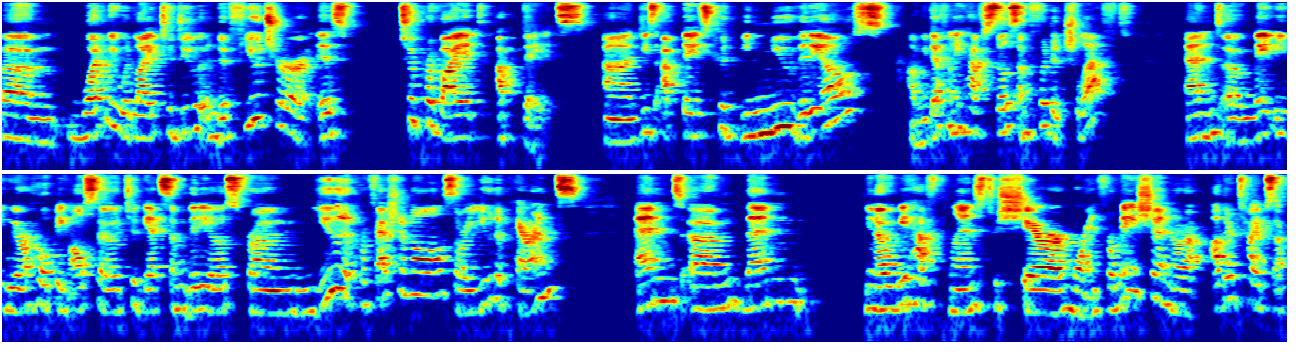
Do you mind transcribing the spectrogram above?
um, what we would like to do in the future is to provide updates. Uh, these updates could be new videos. Uh, we definitely have still some footage left. And uh, maybe we are hoping also to get some videos from you, the professionals, or you, the parents. And um, then, you know, we have plans to share more information or other types of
